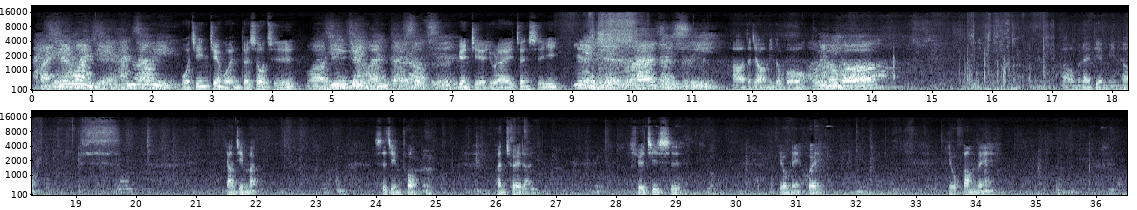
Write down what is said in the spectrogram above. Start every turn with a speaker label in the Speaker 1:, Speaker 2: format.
Speaker 1: 百千万劫难遭遇，
Speaker 2: 我今见闻得受持。
Speaker 1: 我今见闻得受持。
Speaker 2: 愿解如来真实意。
Speaker 1: 愿解如来真实意。
Speaker 2: 好，大家好，阿弥陀佛。
Speaker 1: 阿弥陀佛。
Speaker 2: 好，我们来点名哈。杨金满、石金凤、潘翠兰、薛继世。刘美惠、刘芳梅、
